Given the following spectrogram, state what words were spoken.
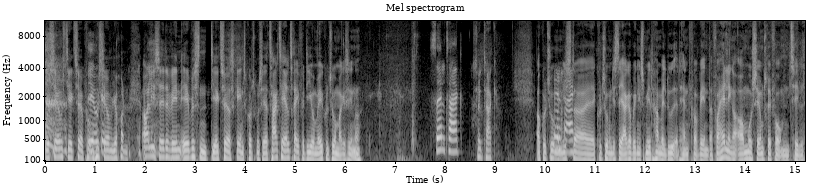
museumsdirektør på okay. Museum Jorden, og Lisette Vind Ebbesen, direktør af Skagens Kunstmuseum. Tak til alle tre, fordi I var med i Kulturmagasinet. Selv tak. Selv tak. Og kulturminister, kulturminister Jakob Engel Schmidt har meldt ud, at han forventer forhandlinger om museumsreformen til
